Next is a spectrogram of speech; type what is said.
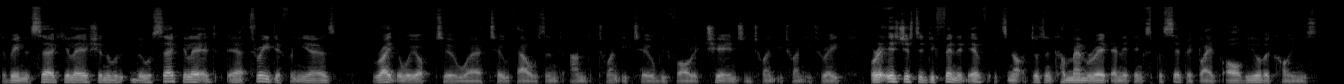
They've been in circulation. They were, they were circulated uh, three different years, right the way up to uh, 2022 before it changed in 2023. But it is just a definitive. It's not doesn't commemorate anything specific like all the other coins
